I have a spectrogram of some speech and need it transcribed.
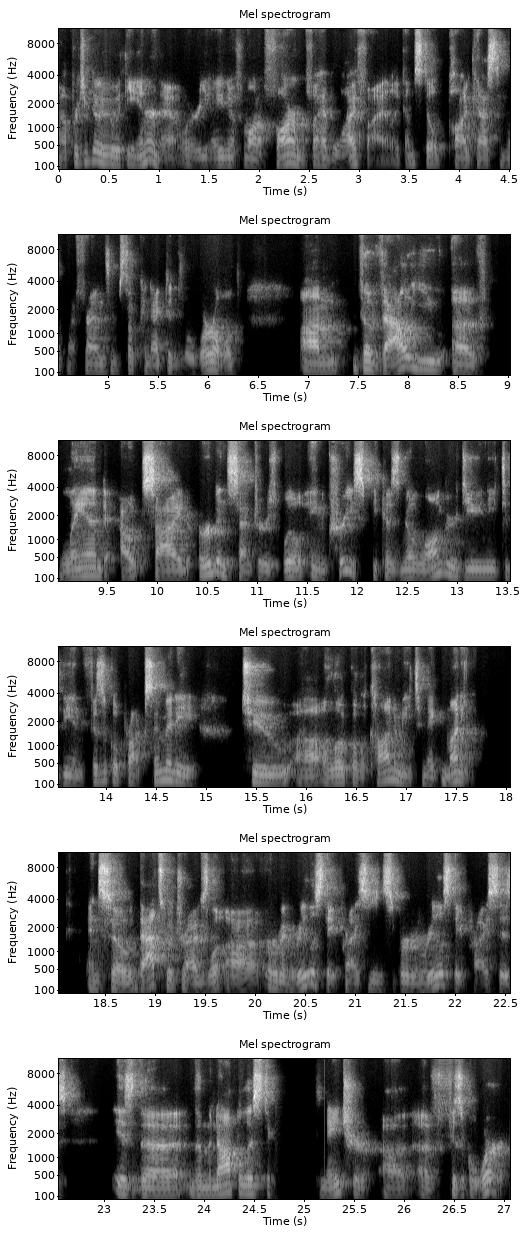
uh, particularly with the internet, where you know, even if I'm on a farm, if I have Wi-Fi, like I'm still podcasting with my friends, I'm still connected to the world. Um, the value of land outside urban centers will increase because no longer do you need to be in physical proximity to uh, a local economy to make money. And so that's what drives uh, urban real estate prices and suburban real estate prices is the, the monopolistic nature uh, of physical work.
